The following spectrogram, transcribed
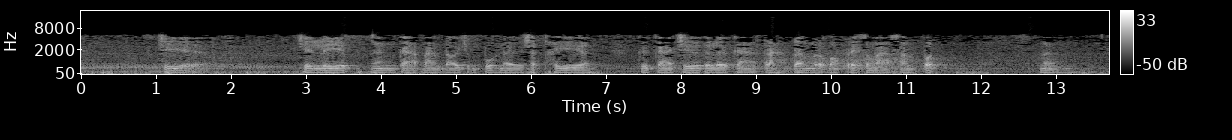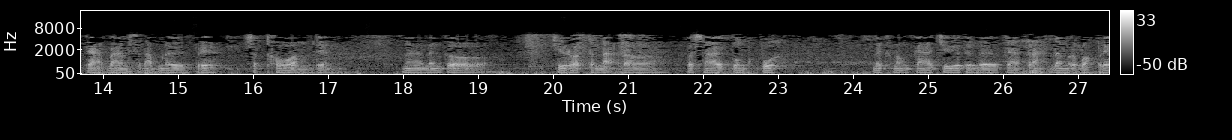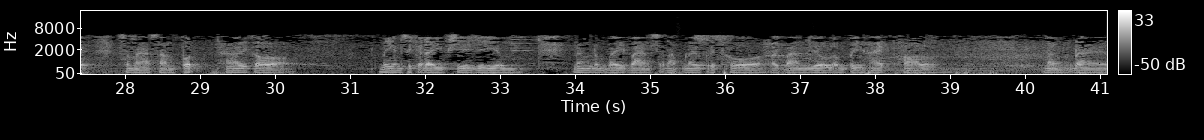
ជាជាលៀបនឹងការបានដោយចំពោះនៅសទ្ធាគឺការជឿទៅលើការត្រាស់ដឹងរបស់ព្រះសម្មាសម្ពុទ្ធនិងការបានស្ដាប់នៅព្រះសទ្ធធម៌ទៀតណានឹងក៏ជារតនៈដ៏ប្រសើរពងខ្ពស់ នៅក្នុងការជឿទៅលើការត្រាស់ដឹងរបស់ព្រះសម្មាសម្ពុទ្ធហើយក៏មានសេចក្តីព្យាយាមនឹងដើម្បីបានស្ដាប់នៅព្រះធម៌ឲ្យបានយល់អំពីហេតុផលនឹងដែល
